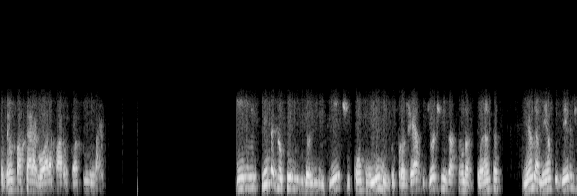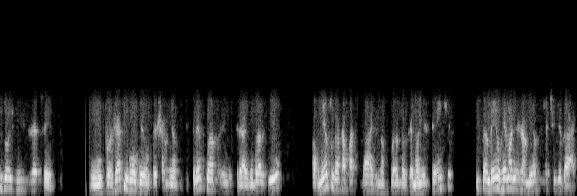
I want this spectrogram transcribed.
Podemos passar agora para o próximo slide. Em 30 de outubro de 2020, concluímos o projeto de otimização das plantas em andamento desde 2016. O projeto envolveu o fechamento de três plantas industriais no Brasil, aumento da capacidade nas plantas remanescentes e também o remanejamento de atividade.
